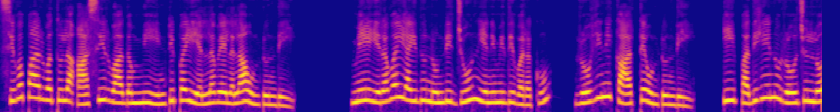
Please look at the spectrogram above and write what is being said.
శివపార్వతుల ఆశీర్వాదం మీ ఇంటిపై ఎల్లవేళలా ఉంటుంది. మే ఇరవై ఐదు నుండి జూన్ ఎనిమిది వరకు రోహిణి కార్తె ఉంటుంది. ఈ పదిహేను రోజుల్లో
